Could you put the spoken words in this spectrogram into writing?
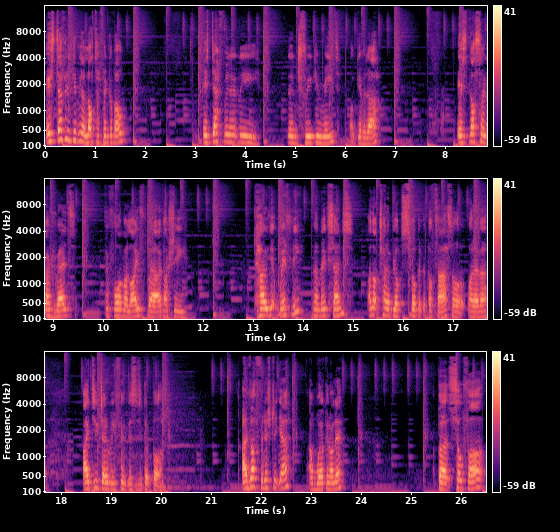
it's definitely given me a lot to think about. It's definitely an intriguing read, I'll give it that. It's not something I've read before in my life where I've actually carried it with me, if that makes sense. I'm not trying to blow smoke at the book's ass or whatever. I do generally think this is a good book. I've not finished it yet. I'm working on it. But so far,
